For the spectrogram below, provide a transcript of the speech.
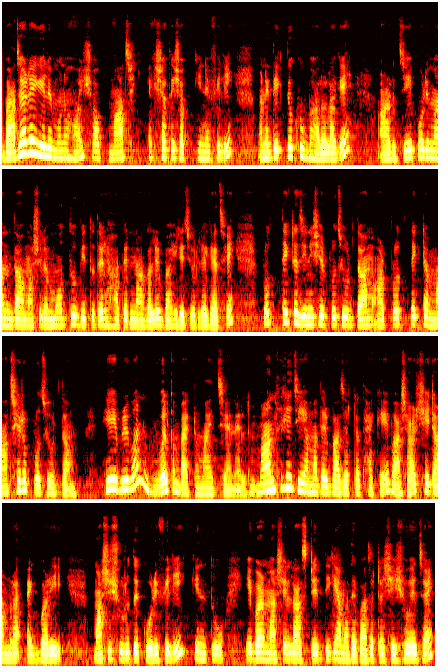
বাজারে গেলে মনে হয় সব মাছ একসাথে সব কিনে ফেলি। মানে দেখতেও খুব ভালো লাগে। আর যে পরিমাণ দাম আসলে মধ্যবিত্তদের হাতের নাগালের বাইরে চলে গেছে, প্রত্যেকটা জিনিসের প্রচুর দাম আর প্রত্যেকটা মাছেরও প্রচুর দাম। Hey everyone, welcome back to my channel. Monthly যে আমাদের বাজারটা থাকে বাসার, সেটা আমরা একবারেই মাসের শুরুতে করে ফেলি। কিন্তু এবার মাসের লাস্টের দিকে আমাদের বাজারটা শেষ হয়ে যায়।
